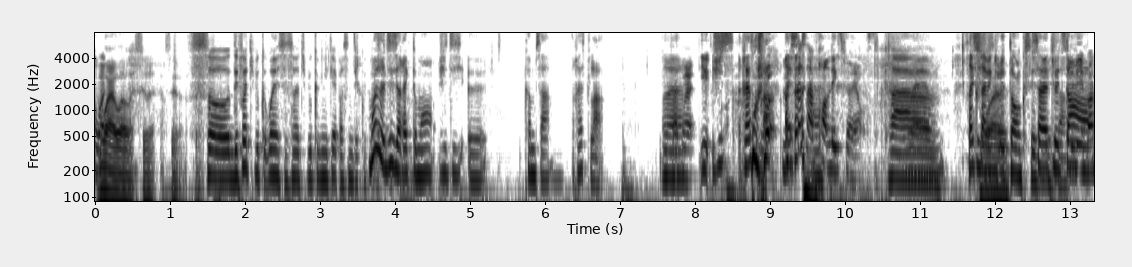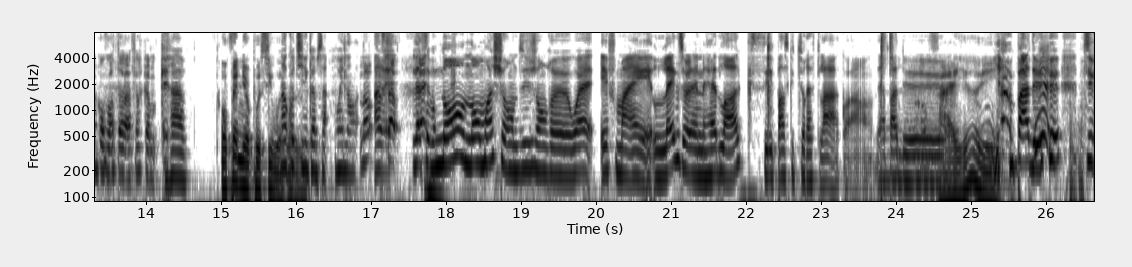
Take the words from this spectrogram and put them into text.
Ouais, ouais, ouais, c'est vrai, c'est vrai. So, des fois, tu peux, ouais, c'est ça, tu peux communiquer, la personne t'écoute. Moi, je le dis directement. Je dis, euh, comme ça, reste là. Ouais. pas Juste reste là. Mais ça, ça prend de l'expérience. Grave. Ouais. C'est vrai que c'est avec le temps que c'est C'est avec le ça. temps. Tu n'es pas confortable à faire comme. eh, Grave. Open your pussy, ouais. Non, continue comme ça. Ouais, non. Non, Ah. Là, c'est bon. Non, non, moi, je suis rendue genre, euh, ouais, if my legs are in a headlock, c'est parce que tu restes là, quoi. Y a pas de. Aïe, aïe. Y a pas de. Tu,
